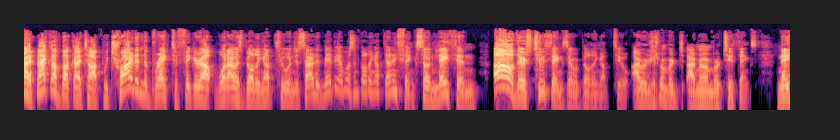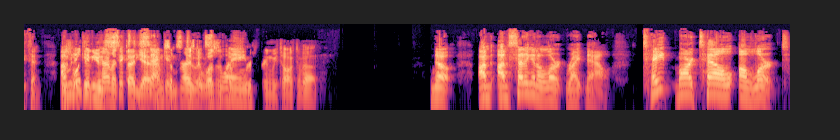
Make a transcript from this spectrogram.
right, back on Buckeye Talk. We tried in the break to figure out what I was building up to and decided maybe I wasn't building up to anything. So Nathan, oh, there's two things they were building up to. I just remember I remember two things. Nathan, I'm going to give you, you 60 seconds I'm surprised it wasn't explain... the first thing we talked about. No, I'm I'm setting an alert right now. Tate Martell alert.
